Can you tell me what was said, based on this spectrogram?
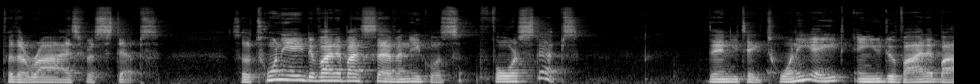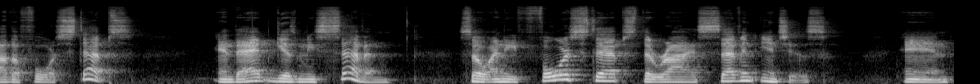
for the rise for steps. So 28 divided by 7 equals 4 steps. Then you take 28 and you divide it by the 4 steps. And that gives me 7. So I need 4 steps that rise 7 inches and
